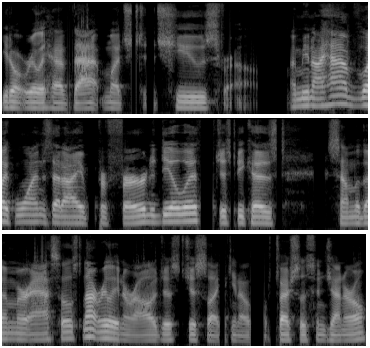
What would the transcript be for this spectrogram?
you don't really have that much to choose from. I mean, I have like ones that I prefer to deal with just because some of them are assholes. Not really neurologists, just like you know specialists in general.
